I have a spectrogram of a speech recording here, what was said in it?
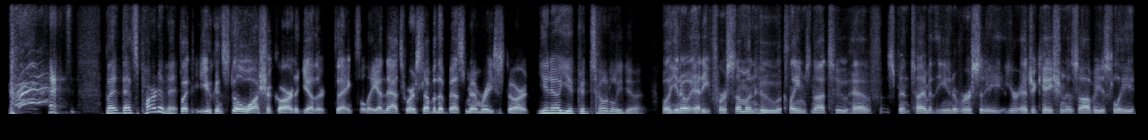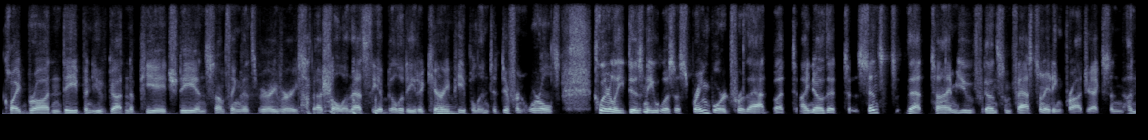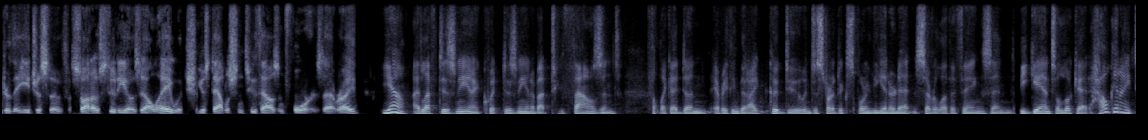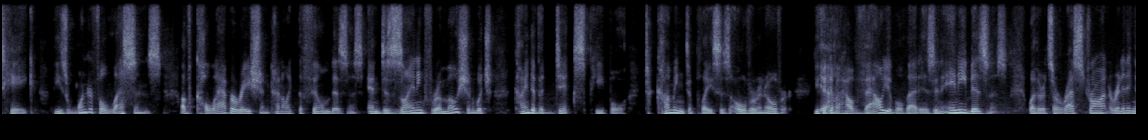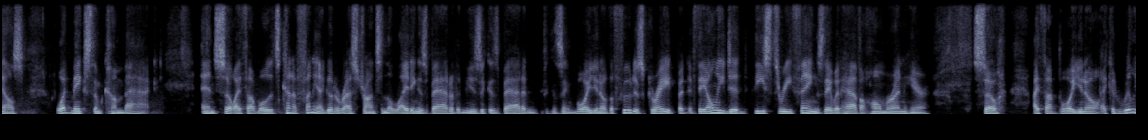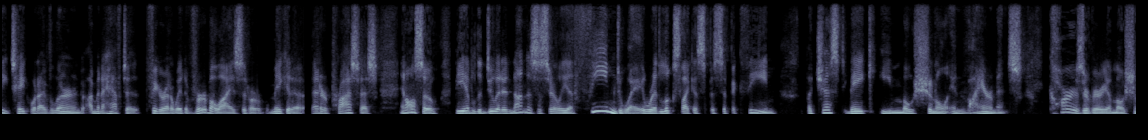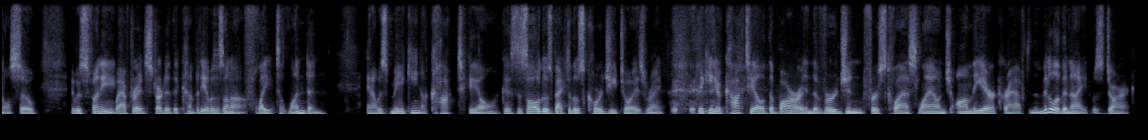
but that's part of it. But you can still wash a car together, thankfully. And that's where some of the best memories start. You know, you could totally do it. Well, you know, Eddie, for someone who claims not to have spent time at the university, your education is obviously quite broad and deep, and you've gotten a PhD in something that's very, very special, and that's the ability to carry Mm. people into different worlds. Clearly, Disney was a springboard for that, but I know that since that time, you've done some fascinating projects, and under the aegis of Sotto Studios LA, which you established in 2004. Is that right? Yeah, I left Disney. I quit Disney in about 2000. Felt like I'd done everything that I could do and just started exploring the internet and several other things and began to look at how can I take these wonderful lessons of collaboration, kind of like the film business, and designing for emotion, which kind of addicts people to coming to places over and over. You think Yeah. about how valuable that is in any business, whether it's a restaurant or anything else, what makes them come back? And so I thought, well, it's kind of funny. I go to restaurants and the lighting is bad or the music is bad. And people saying, boy, you know, the food is great. But if they only did these three things, they would have a home run here. So I thought, boy, you know, I could really take what I've learned. I'm going to have to figure out a way to verbalize it or make it a better process and also be able to do it in not necessarily a themed way where it looks like a specific theme, but just make emotional environments. Cars are very emotional. So it was funny. After I'd started the company, I was on a flight to London and I was making a cocktail because this all goes back to those Corgi toys, right? making a cocktail at the bar in the Virgin first class lounge on the aircraft in the middle of the night. It was dark.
